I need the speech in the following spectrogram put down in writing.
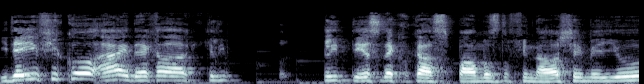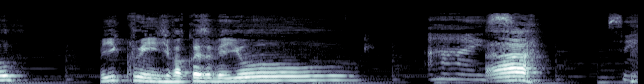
E daí ficou. Ai, daí aquela, aquele, aquele texto daí com aquelas palmas no final, achei meio meio cringe, uma coisa meio. Ai, sim. Ah. Sim.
